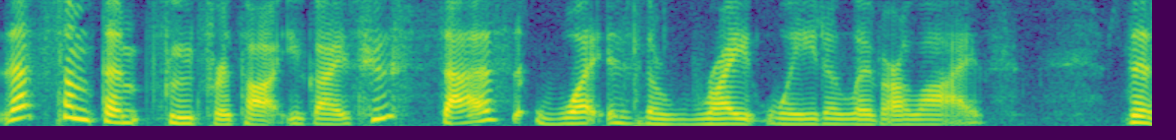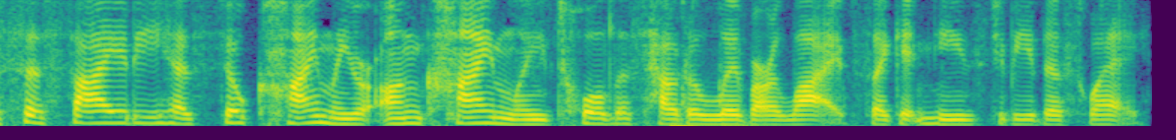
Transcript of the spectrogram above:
that's something food for thought, you guys. Who says what is the right way to live our lives? The society has so kindly or unkindly told us how to live our lives, like it needs to be this way.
